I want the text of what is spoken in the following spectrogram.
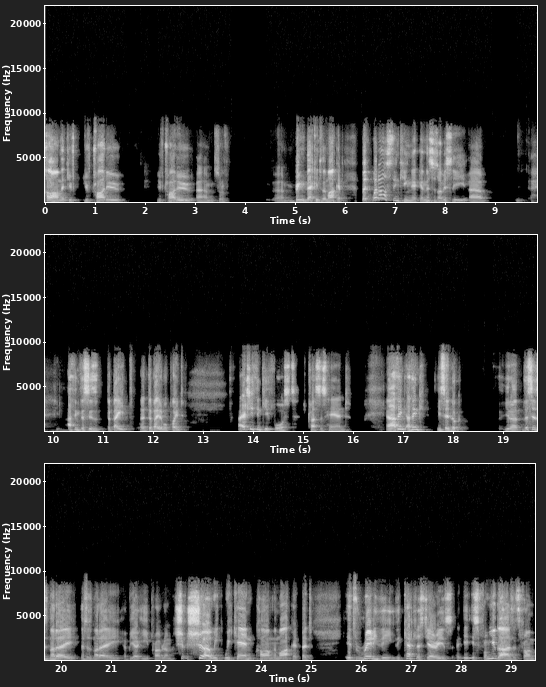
calm that you've, you've tried to, you've tried to um, sort of um, bring back into the market. But what I was thinking, Nick, and this is obviously, uh, I think this is debate a debatable point. I actually think he forced Truss's hand, and I think I think he said, "Look, you know, this is not a this is not a, a BOE problem. Sh- sure, we we can calm the market, but it's really the the catalyst here is is from you guys. It's from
